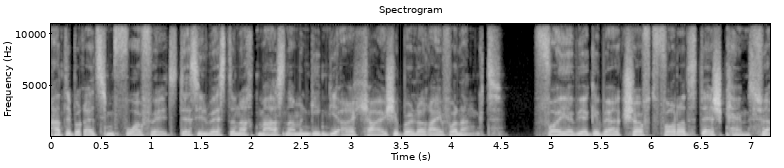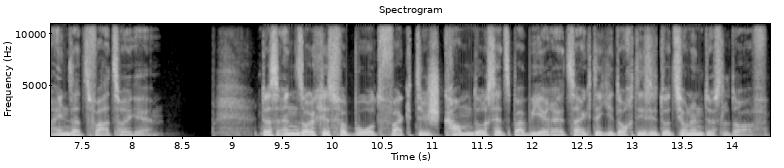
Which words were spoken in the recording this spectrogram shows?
hatte bereits im Vorfeld der Silvesternacht Maßnahmen gegen die archaische Böllerei verlangt. Feuerwehrgewerkschaft fordert Dashcams für Einsatzfahrzeuge. Dass ein solches Verbot faktisch kaum durchsetzbar wäre, zeigte jedoch die Situation in Düsseldorf.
